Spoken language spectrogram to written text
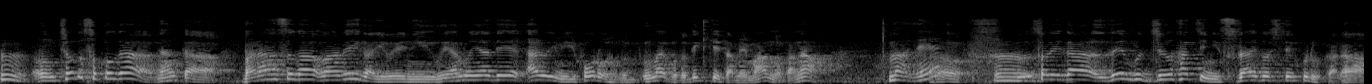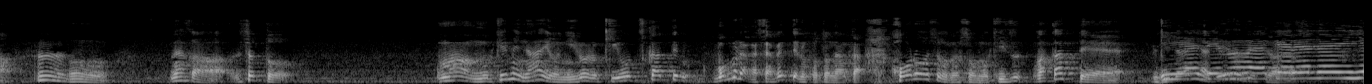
うん。ちょうどそこがなんかバランスが悪いがゆえにうやむやである意味フォローうまいことできてた面もあんのかな。まあね。うん。それが全部18にスライドしてくるから、うんなんかちょっとまあ抜け目ないようにいろいろ気を使って僕らが喋ってることなんか厚労省の人も気づ分かっていやでもわからないよ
